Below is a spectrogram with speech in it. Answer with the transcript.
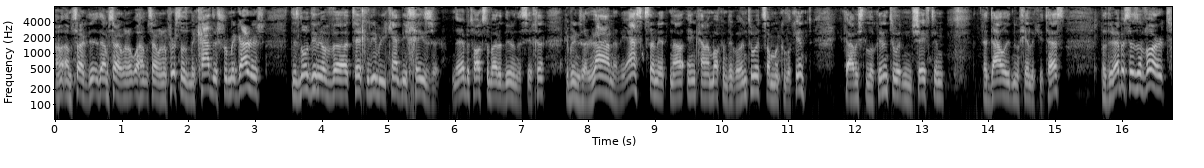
I'm sorry, I'm sorry, when, I'm sorry, when a person is Mekadosh or Megarish, there's no din of uh, Dibur, you can't be Chazer. The Rebbe talks about it there in the Sikha. He brings a Ran and he asks on it, now, in of to go into it, someone could look in, can obviously look into it and Shaftim, a Dalid and Chelik Yites. But the Rebbe says a vart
